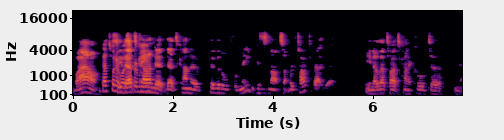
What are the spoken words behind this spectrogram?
wow. That's what it was that's for me. kind of that's kind of pivotal for me because it's not something we've talked about yet. You know, that's why it's kind of cool to you know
